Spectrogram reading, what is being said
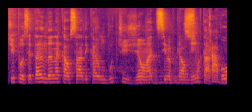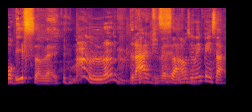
tipo, você tá andando na calçada e cai um botijão lá de cima porque alguém Sua tacou. cabeça, velho. Malandragem, velho. Não consigo nem pensar.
